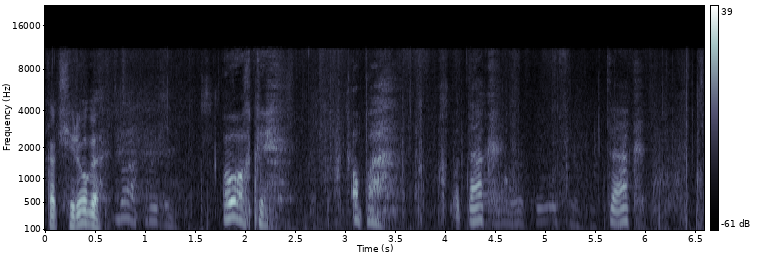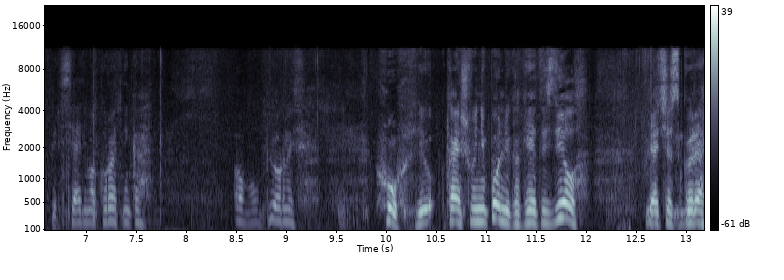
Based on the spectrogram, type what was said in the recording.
Как Серега? Да, Ох ты. Опа. Вот так. Так. Теперь сядем аккуратненько. Оп, уперлись. Фух, конечно, вы не поняли, как я это сделал. Я, честно говоря,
